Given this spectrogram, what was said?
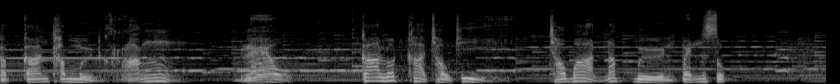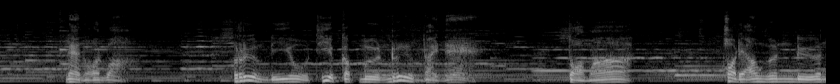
กับการทำหมื่นครั้ง แล้วการลดค่าเช่าที่ ชาวบ้านนับหมื่นเป็นสุข แน่นอนว่า เรื่องเดียวเทียบกับหมื่นเรื่องได้แน่ ต่อมา พ่อได้เอาเงินเดือน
